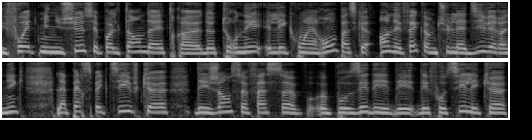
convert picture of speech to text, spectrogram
il faut être minutieux, c'est pas le temps d'être euh, de tourner les coins ronds parce que en effet, comme tu l'as dit, Véronique, la perspective que des gens se fassent euh, poser des, des, des fossiles et que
